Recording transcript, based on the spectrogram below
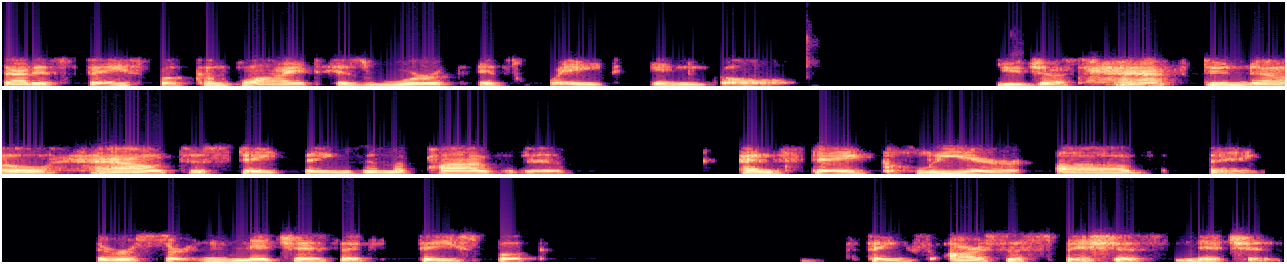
that is Facebook compliant is worth its weight in gold. You just have to know how to state things in the positive and stay clear of things. There are certain niches that Facebook thinks are suspicious niches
